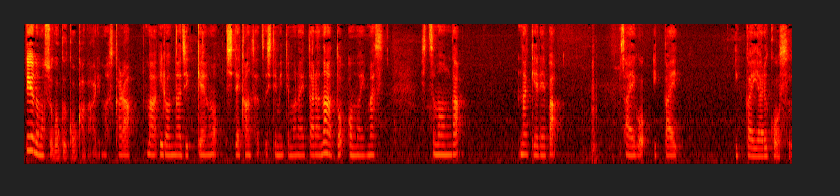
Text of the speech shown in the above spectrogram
ていうのもすごく効果がありますから。まあいろんな実験をして観察してみてもらえたらなと思います。質問がなければ最後一回一回やるコース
